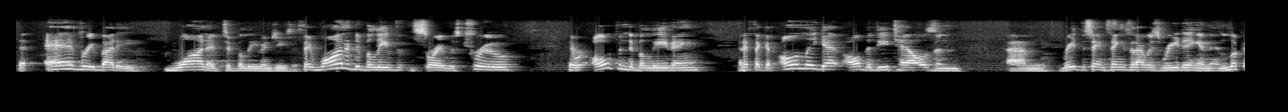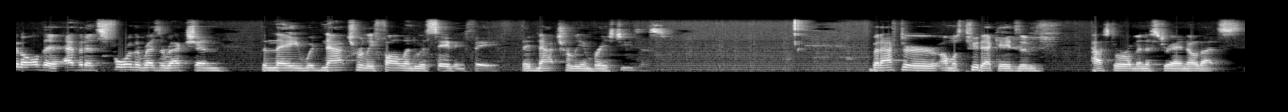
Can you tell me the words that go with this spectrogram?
that everybody wanted to believe in Jesus. They wanted to believe that the story was true. They were open to believing. And if they could only get all the details and um, read the same things that I was reading and, and look at all the evidence for the resurrection, then they would naturally fall into a saving faith. They'd naturally embrace Jesus. But after almost two decades of pastoral ministry, I know that's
